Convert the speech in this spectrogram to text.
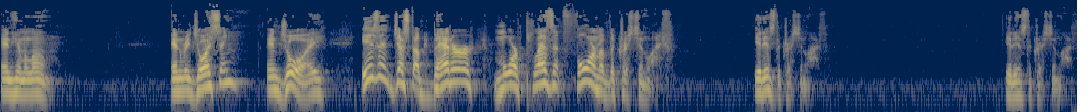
and him alone. And rejoicing and joy isn't just a better more pleasant form of the Christian life. It is the Christian life. It is the Christian life.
